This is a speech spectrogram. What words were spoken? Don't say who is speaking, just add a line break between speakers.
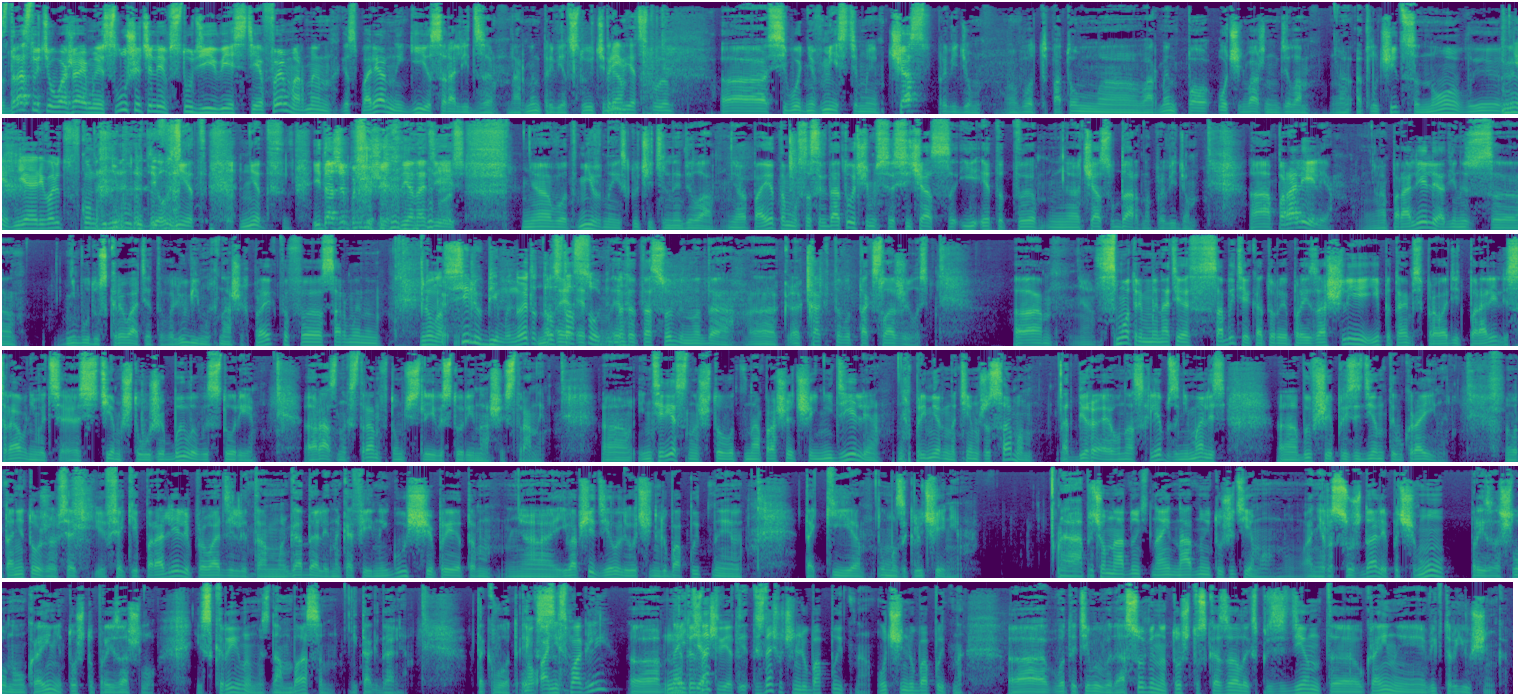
Здравствуйте, уважаемые слушатели. В студии Вести ФМ Армен Гаспарян и Гия Саралидзе. Армен, приветствую тебя.
Приветствую.
А, сегодня вместе мы час проведем. Вот потом а, Армен по очень важным делам а, отлучится, но вы...
Нет, я революцию в Конго не буду делать.
Нет, нет. И даже ближе, я надеюсь. Вот, мирные исключительные дела. Поэтому сосредоточимся сейчас и этот э, час ударно проведем. Параллели параллели. Один из э, не буду скрывать этого, любимых наших проектов э, с Арменом.
Ну, у нас все любимые, но этот но просто
это,
особенно.
Этот особенно, да. Э, как-то вот так сложилось. Смотрим мы на те события, которые произошли, и пытаемся проводить параллели, сравнивать с тем, что уже было в истории разных стран, в том числе и в истории нашей страны. Интересно, что вот на прошедшей неделе примерно тем же самым отбирая у нас хлеб, занимались э, бывшие президенты Украины. Вот они тоже всякие, всякие параллели проводили, там, гадали на кофейной гуще при этом, э, и вообще делали очень любопытные такие умозаключения. А, Причем на одну, на, на одну и ту же тему. Ну, они рассуждали, почему произошло на Украине то, что произошло. И с Крымом, и с Донбассом, и так далее. Так вот,
Но экс... они смогли э, найти
ты знаешь,
ответ?
Ты, ты знаешь, очень любопытно, очень любопытно э, вот эти выводы. Особенно то, что сказал экс-президент э, Украины Виктор Ющенко.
